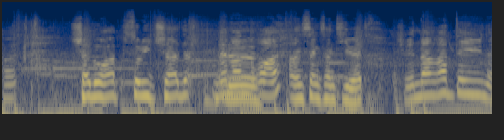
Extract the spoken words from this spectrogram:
Ouais. Shadow Rap Solid Shad. Même le- endroit, hein. En 5 cm. Je viens d'en rater une.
